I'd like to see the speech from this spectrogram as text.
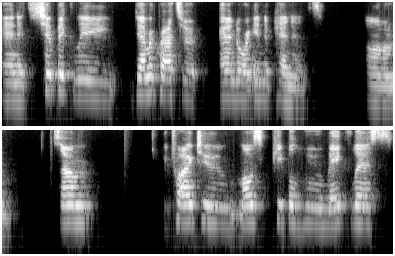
And it's typically Democrats or and or independents. Um, some, we try to, most people who make lists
